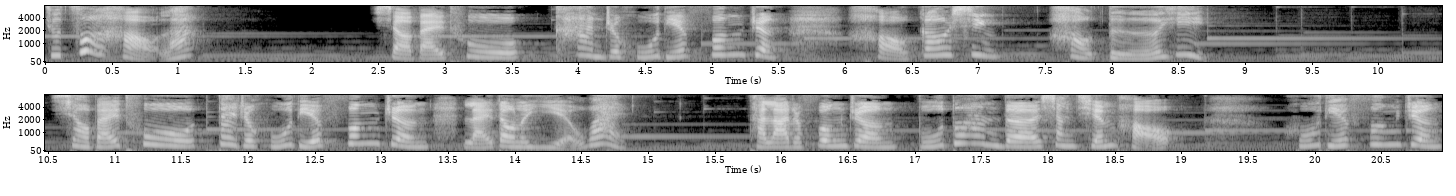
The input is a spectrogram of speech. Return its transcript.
就做好了。小白兔看着蝴蝶风筝，好高兴，好得意。小白兔带着蝴蝶风筝来到了野外，它拉着风筝不断地向前跑，蝴蝶风筝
